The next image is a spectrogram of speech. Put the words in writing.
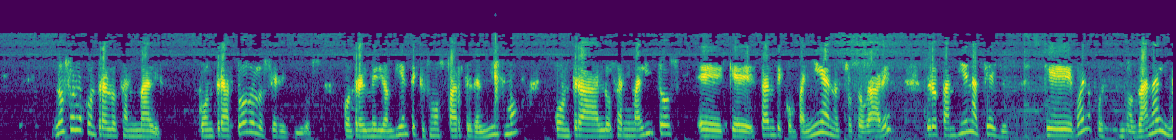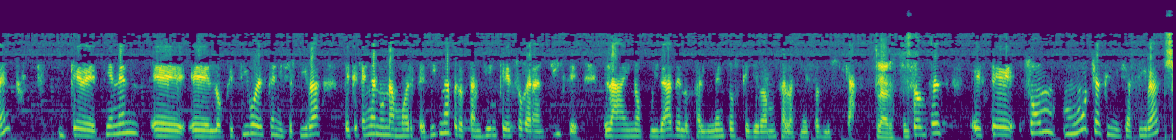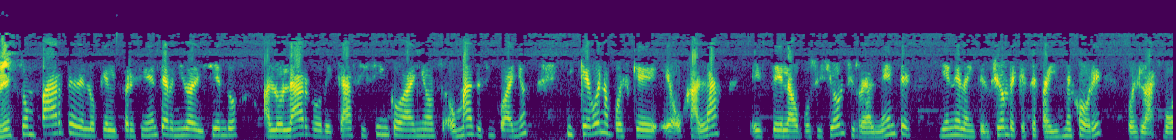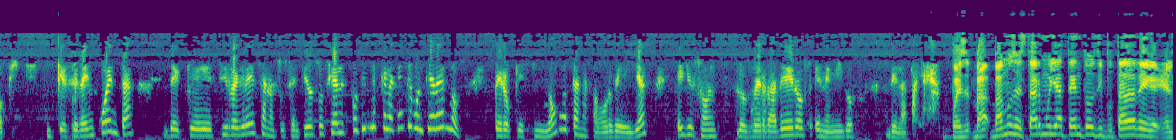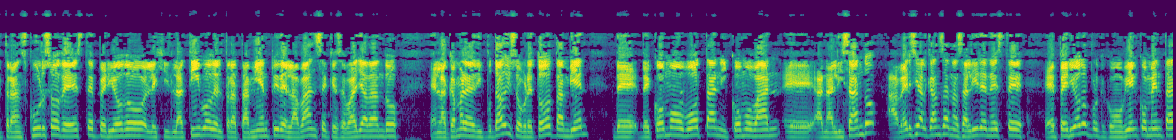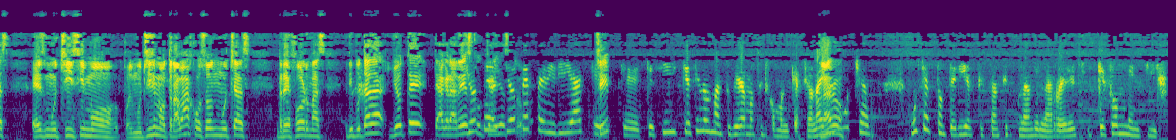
No solo contra los animales, contra todos los seres vivos contra el medio ambiente, que somos parte del mismo, contra los animalitos eh, que están de compañía en nuestros hogares, pero también aquellos que, bueno, pues nos dan alimento que tienen eh, el objetivo de esta iniciativa de que tengan una muerte digna, pero también que eso garantice la inocuidad de los alimentos que llevamos a las mesas mexicanas. Claro. Entonces, este, son muchas iniciativas, son parte de lo que el presidente ha venido diciendo a lo largo de casi cinco años o más de cinco años y que bueno pues que eh, ojalá este la oposición si realmente tiene la intención de que este país mejore pues las vote y que se den cuenta de que si regresan a sus sentidos sociales es posible que la gente voltee a verlos pero que si no votan a favor de ellas ellos son los verdaderos enemigos de la patria Pues vamos a estar muy atentos, diputada, del transcurso de este periodo legislativo, del tratamiento y del avance que se vaya dando en la Cámara de Diputados y sobre todo también de, de cómo votan y cómo van eh, analizando, a ver si alcanzan a salir en este eh, periodo, porque como bien comentas, es muchísimo, pues muchísimo trabajo, son muchas reformas. Diputada, yo te, te agradezco te, que hayas... Yo te pediría que ¿Sí? Que, sí, que sí nos mantuviéramos en comunicación. Hay muchas, muchas tonterías que están circulando en las redes y que son mentiras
